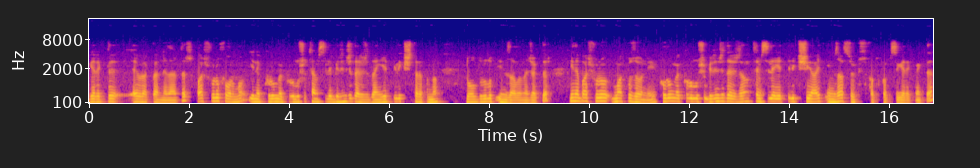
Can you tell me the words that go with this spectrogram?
gerekli evraklar nelerdir? Başvuru formu yine kurum ve kuruluşu temsili birinci dereceden yetkili kişi tarafından doldurulup imzalanacaktır. Yine başvuru makbuz örneği, kurum ve kuruluşu birinci dereceden temsile yetkili kişiye ait imza sürküsü fotokopisi gerekmekte.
